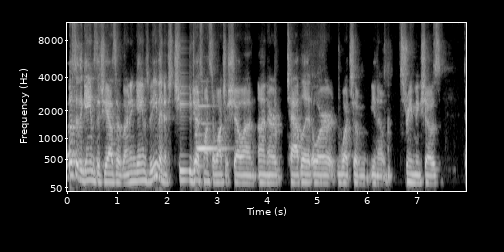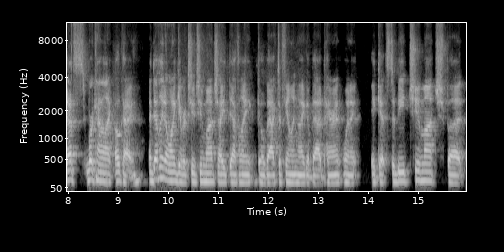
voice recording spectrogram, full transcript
most of the games that she has are learning games, but even if she just wants to watch a show on on her tablet or watch some you know streaming shows, that's we're kind of like okay. I definitely don't want to give her too too much. I definitely go back to feeling like a bad parent when it it gets to be too much, but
